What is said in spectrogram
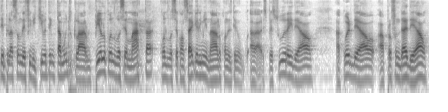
depilação definitiva tem que estar muito claro. O pelo, quando você mata, quando você consegue eliminá-lo, quando ele tem a espessura ideal, a cor ideal, a profundidade ideal,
